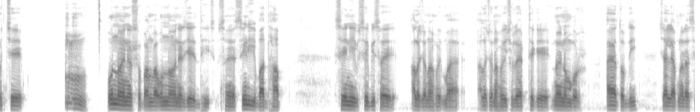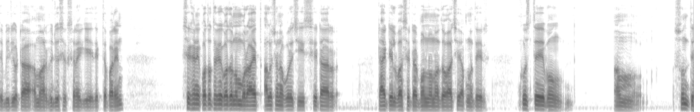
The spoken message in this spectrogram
হচ্ছে উন্নয়নের সোপান বা উন্নয়নের যে সিঁড়ি বা ধাপ, সে নিয়ে সে বিষয়ে আলোচনা আলোচনা হয়েছিল এক থেকে নয় নম্বর আয়াত অবধি। চাইলে আপনারা সে ভিডিওটা আমার ভিডিও সেকশানে গিয়ে দেখতে পারেন। সেখানে কত থেকে কত নম্বর আয়াত আলোচনা করেছি সেটার টাইটেল বা সেটার বর্ণনা দেওয়া আছে আপনাদের খুঁজতে এবং শুনতে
